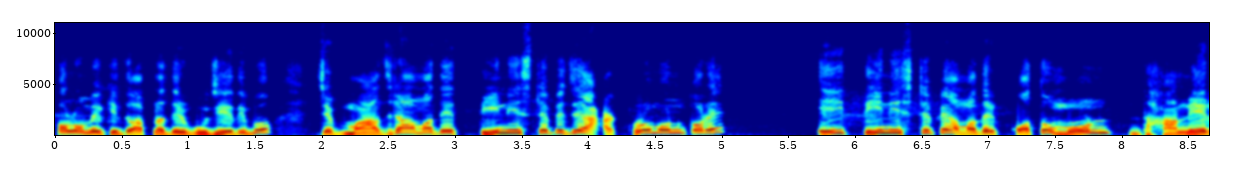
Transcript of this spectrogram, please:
কলমে কিন্তু আপনাদের বুঝিয়ে দিব যে মাজরা আমাদের তিন স্টেপে যে আক্রমণ করে, এই তিন স্টেপে আমাদের কত মন ধানের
